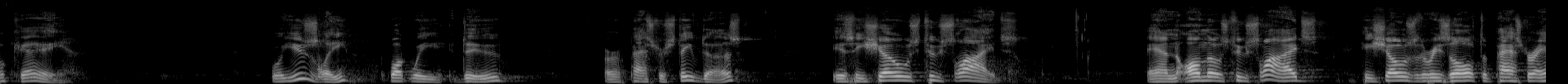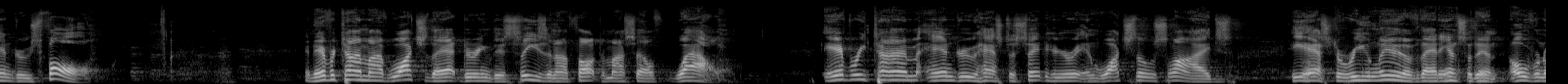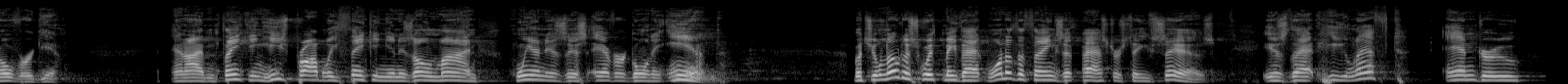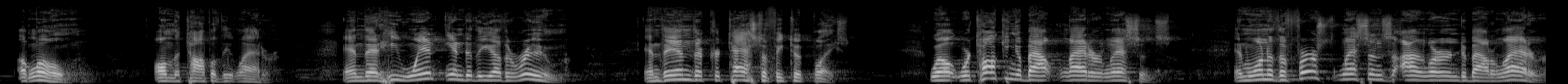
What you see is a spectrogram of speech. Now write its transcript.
Okay. Well, usually what we do, or Pastor Steve does, is he shows two slides. And on those two slides, he shows the result of Pastor Andrew's fall. And every time I've watched that during this season, I've thought to myself, wow, every time Andrew has to sit here and watch those slides, he has to relive that incident over and over again. And I'm thinking he's probably thinking in his own mind, when is this ever going to end? But you'll notice with me that one of the things that Pastor Steve says is that he left Andrew alone on the top of the ladder and that he went into the other room and then the catastrophe took place. Well, we're talking about ladder lessons. And one of the first lessons I learned about a ladder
